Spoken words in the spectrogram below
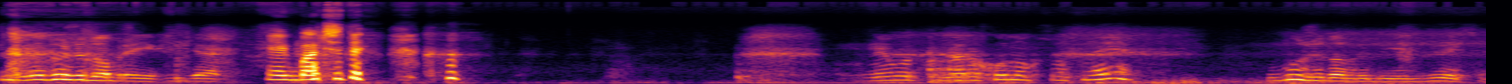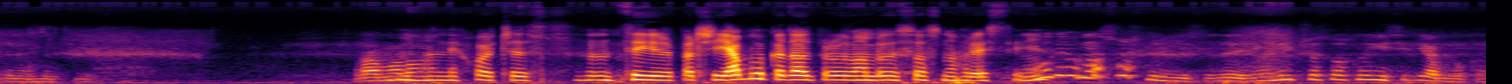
Вони дуже добре їх їдять. як бачите. Вони от на рахунок сосни дуже добре дають. Вони бачить. Вона не хоче. Ти перше яблука дав, правда, буде сосну гристи, ні? Буде вона сосну їсти, дивись, найліпше сосну їсти яблука.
